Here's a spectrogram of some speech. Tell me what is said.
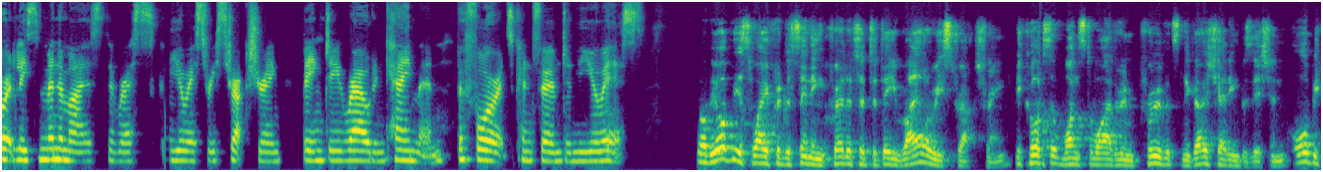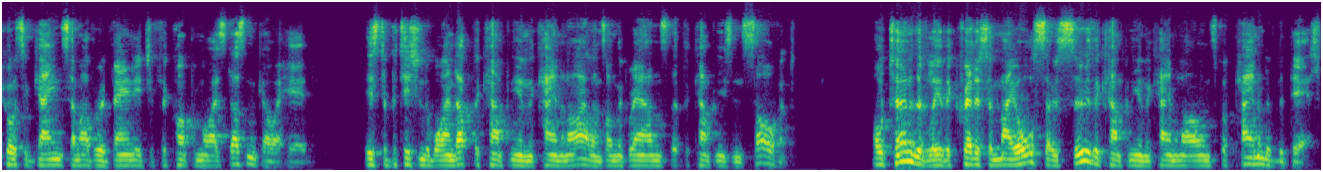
or at least minimise the risk of US restructuring being derailed in Cayman before it's confirmed in the US? Well, the obvious way for a dissenting creditor to derail a restructuring, because it wants to either improve its negotiating position or because it gains some other advantage if the compromise doesn't go ahead, is to petition to wind up the company in the Cayman Islands on the grounds that the company is insolvent. Alternatively, the creditor may also sue the company in the Cayman Islands for payment of the debt.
